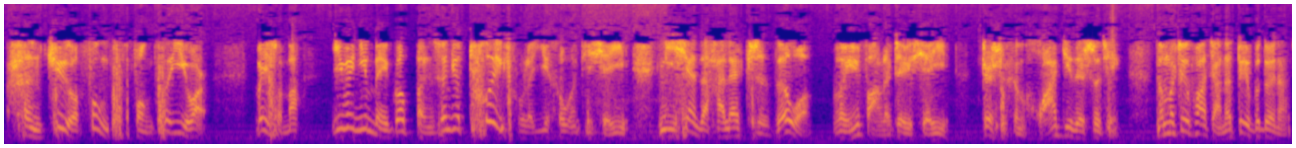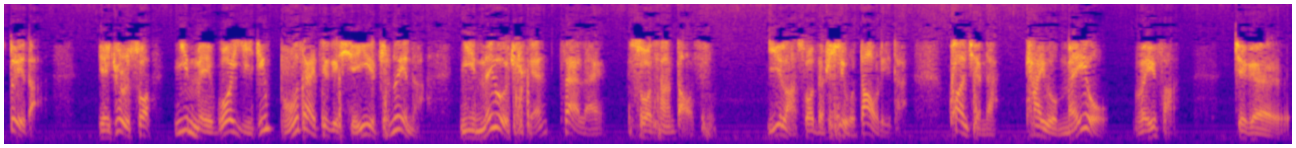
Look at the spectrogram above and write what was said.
很具有讽刺讽刺意味。为什么？因为你美国本身就退出了伊核问题协议，你现在还来指责我违反了这个协议，这是很滑稽的事情。那么这话讲的对不对呢？对的，也就是说，你美国已经不在这个协议之内呢，你没有权再来说三道四。伊朗说的是有道理的，况且呢，他又没有违反这个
